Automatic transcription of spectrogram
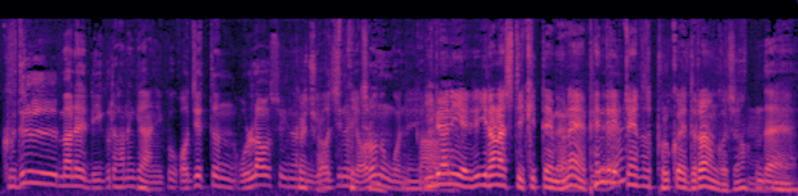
그들만의 리그를 하는 게 아니고 어쨌든 올라올 수 있는 그렇죠. 여지는 그렇죠. 열어놓은 거니까. 네. 이변이 일어날 수도 있기 때문에 네. 팬들 네. 입장에서 볼 거에 늘어난 거죠. 네. 네.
